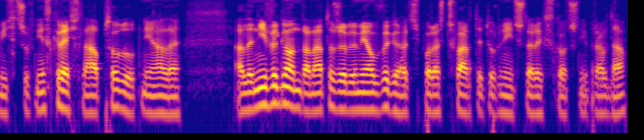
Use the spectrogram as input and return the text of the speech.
mistrzów nie skreśla, absolutnie, ale, ale nie wygląda na to, żeby miał wygrać po raz czwarty turniej czterech skoczni, prawda?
